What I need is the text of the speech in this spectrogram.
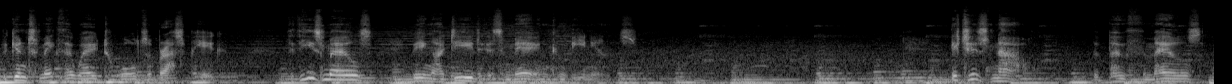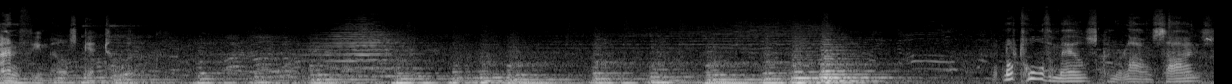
begin to make their way towards a brass pig. For these males, being ID'd is a mere inconvenience. It is now that both the males and females get to work. But not all the males can rely on size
